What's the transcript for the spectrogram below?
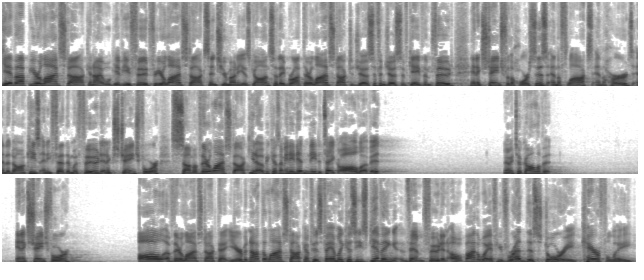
Give up your livestock, and I will give you food for your livestock since your money is gone. So they brought their livestock to Joseph, and Joseph gave them food in exchange for the horses and the flocks and the herds and the donkeys, and he fed them with food in exchange for some of their livestock. You know, because, I mean, he didn't need to take all of it. No, he took all of it in exchange for all of their livestock that year, but not the livestock of his family because he's giving them food. And oh, by the way, if you've read this story carefully,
